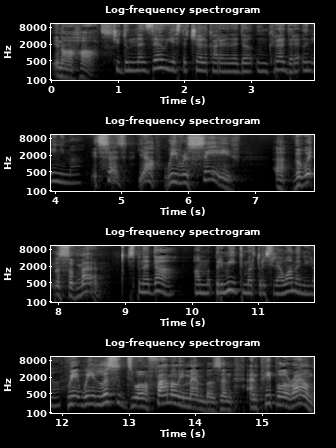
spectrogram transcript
in our hearts. ci Dumnezeu este Cel care ne dă încredere în inimă. It says, yeah, we receive uh, the witness of man. Spune, da, am primit mărturisirea oamenilor. We, we listen to our family members and, and people around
